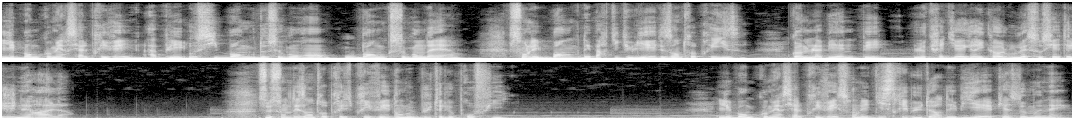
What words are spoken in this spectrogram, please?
Les banques commerciales privées, appelées aussi banques de second rang ou banques secondaires, sont les banques des particuliers et des entreprises, comme la BNP, le Crédit Agricole ou la Société Générale. Ce sont des entreprises privées dont le but est le profit. Les banques commerciales privées sont les distributeurs des billets et pièces de monnaie.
